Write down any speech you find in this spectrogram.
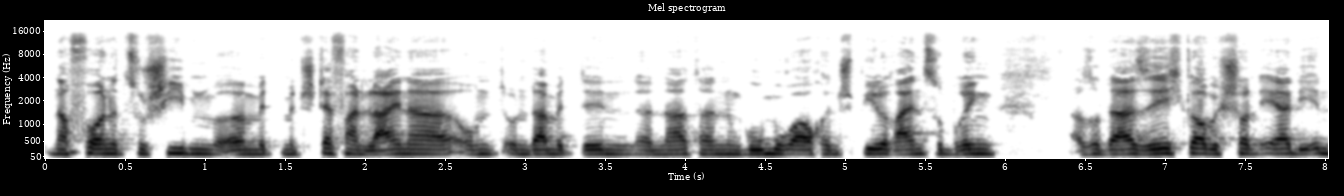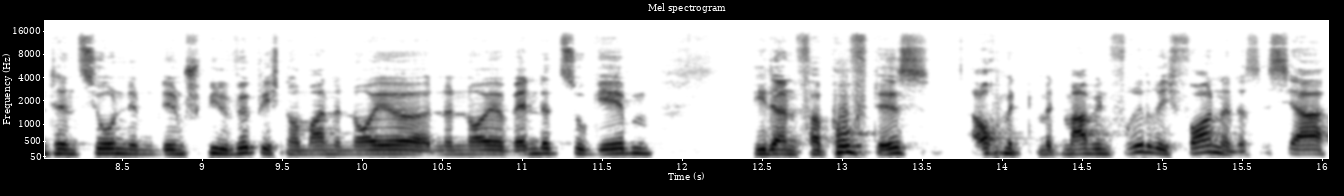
nach vorne zu schieben äh, mit mit Stefan Leiner und und damit den äh, Nathan Gumu auch ins Spiel reinzubringen. Also da sehe ich, glaube ich, schon eher die Intention, dem, dem Spiel wirklich nochmal eine neue, eine neue Wende zu geben, die dann verpufft ist. Auch mit, mit Marvin Friedrich vorne. Das ist ja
